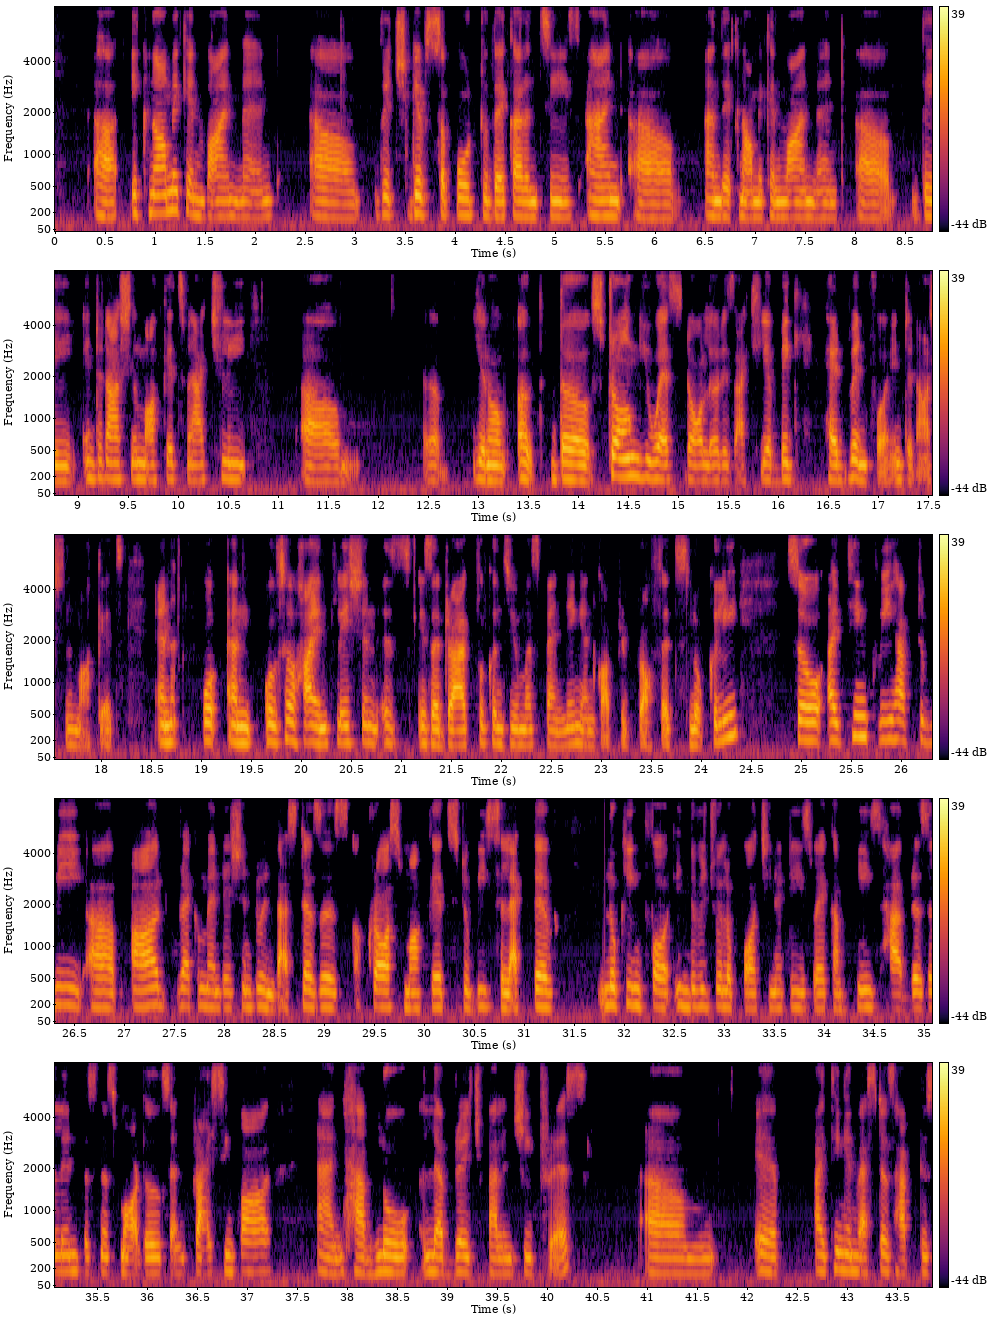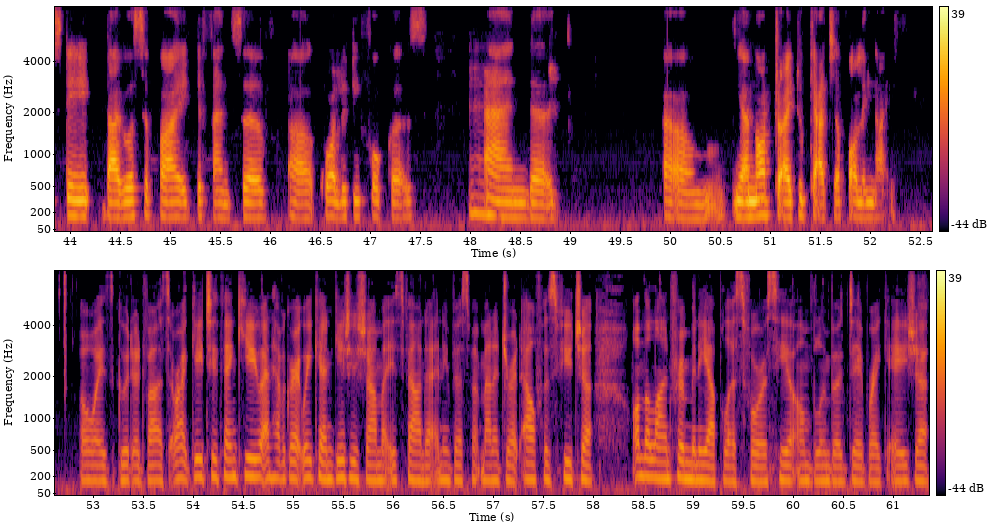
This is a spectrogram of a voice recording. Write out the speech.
uh, economic environment uh, which gives support to their currencies and uh, and the economic environment. Uh, the international markets may actually, um, uh, you know, uh, the strong U.S. dollar is actually a big headwind for international markets, and and also high inflation is is a drag for consumer spending and corporate profits locally. So I think we have to be uh, our recommendation to investors is across markets to be selective looking for individual opportunities where companies have resilient business models and pricing power and have low leverage balance sheet risk. Um, I think investors have to stay diversified, defensive, uh, quality focus, mm. and uh, um, yeah, not try to catch a falling knife. Always good advice. All right, Geetu, thank you and have a great weekend. Geetu Sharma is founder and investment manager at AlphasFuture on the line from Minneapolis for us here on Bloomberg Daybreak Asia.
